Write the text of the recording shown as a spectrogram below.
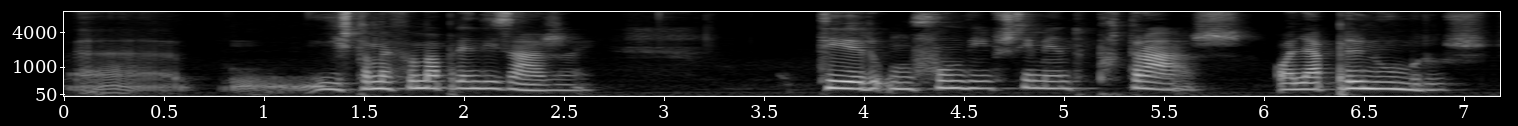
Uh, e isto também foi uma aprendizagem. Ter um fundo de investimento por trás, olhar para números,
